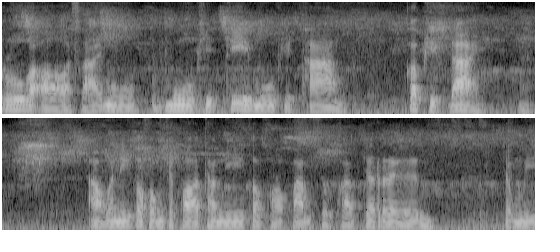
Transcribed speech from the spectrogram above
รู้ว่าอ๋อสายมูมูผิดที่มูผิดทาง ก็ผิดได้เอาวันนี้ก็คงเฉพาะเท่านี้ก็ขอความสุขความเจริญ จงมี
